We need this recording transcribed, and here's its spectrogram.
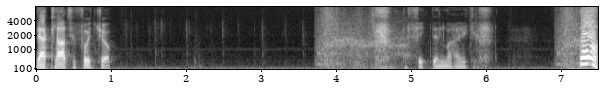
Jeg er klar til at få et job. Der fik den mig ikke. Oh!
